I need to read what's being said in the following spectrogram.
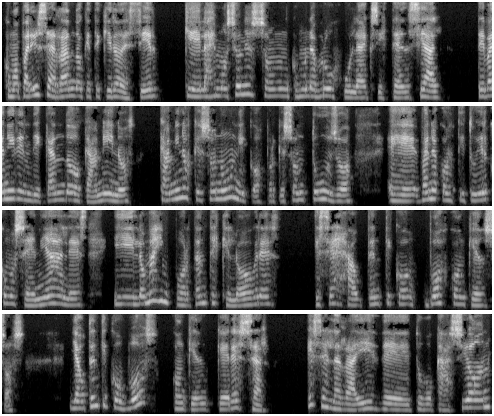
Como para ir cerrando, ¿qué te quiero decir? que las emociones son como una brújula existencial, te van a ir indicando caminos, caminos que son únicos porque son tuyos, eh, van a constituir como señales y lo más importante es que logres que seas auténtico vos con quien sos y auténtico vos con quien querés ser. Esa es la raíz de tu vocación,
